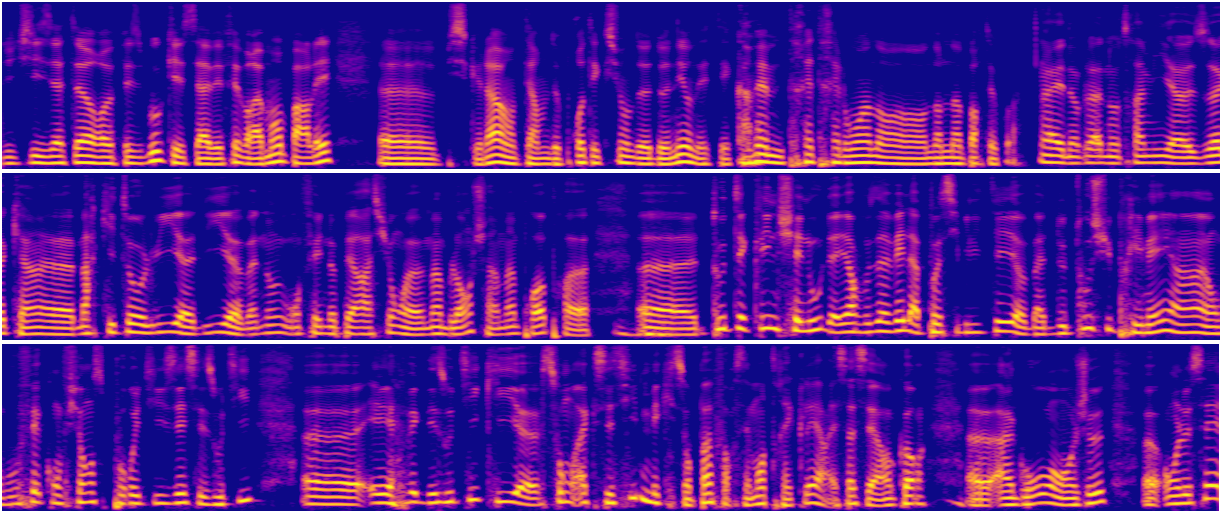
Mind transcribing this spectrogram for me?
d'utilisateurs Facebook et ça avait fait vraiment parler, puisque là, en termes de protection de données, on était quand même très très loin dans, dans le n'importe quoi. Ouais, donc là, notre ami Zuck, hein, Marquito, lui, dit bah, non, on fait une opération main blanche, hein, main propre. Mhm. tout est clean chez nous. D'ailleurs, vous avez la possibilité bah, de tout supprimer. Hein. On vous fait confiance pour utiliser ces outils et avec des outils qui sont accessibles mais qui sont pas forcément très clairs. Et ça, c'est encore un gros enjeu. on le sait,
